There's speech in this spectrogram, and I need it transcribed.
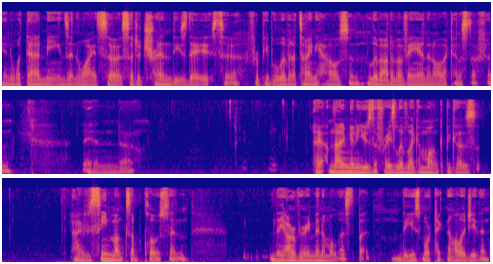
and what that means and why it's so, such a trend these days to for people to live in a tiny house and live out of a van and all that kind of stuff and and uh, I, I'm not even going to use the phrase "live like a monk" because I've seen monks up close and they are very minimalist, but they use more technology than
